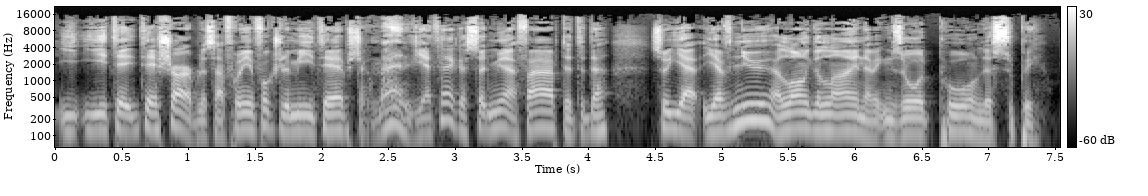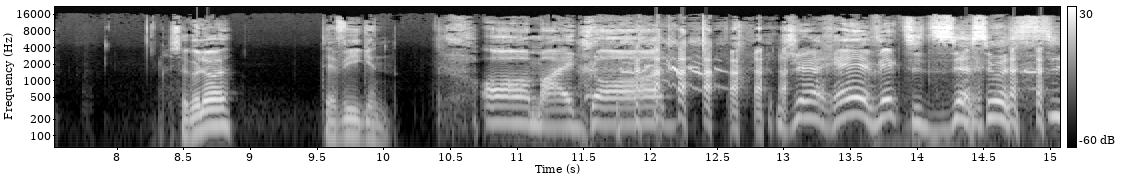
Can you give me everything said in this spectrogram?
il, il était, il était sharp. là. C'est la première fois que je le mettais. Puis j'étais comme, man, viens-t'en, que ça de mieux à faire. Pis tata. So, il, a, il est venu along the line avec nous autres pour le souper. Ce gars-là, t'es vegan. Oh my god! Je rêvais que tu disais ça aussi.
